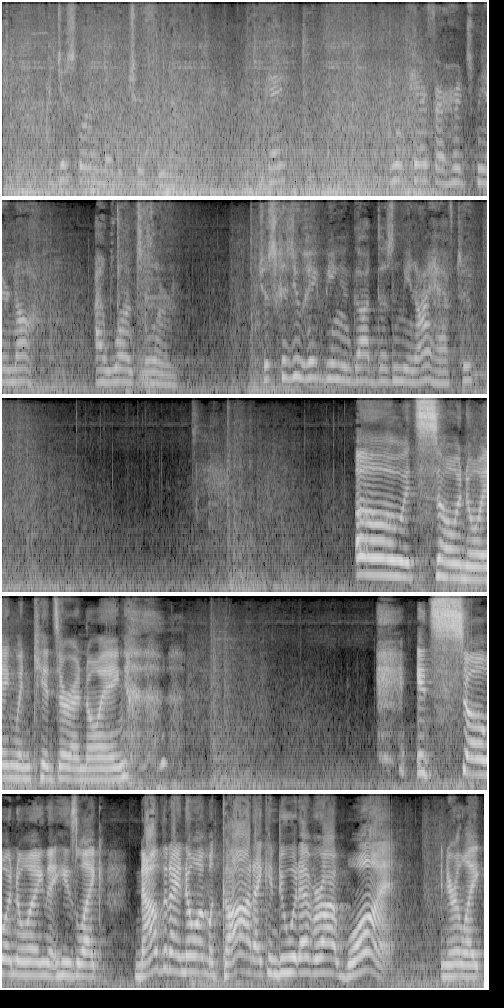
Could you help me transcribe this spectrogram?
I just want to know the truth from now. on, Okay? I don't care if it hurts me or not. I want to learn. Just because you hate being a god doesn't mean I have to. Oh, it's so annoying when kids are annoying. it's so annoying that he's like, now that I know I'm a god, I can do whatever I want. And you're like,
